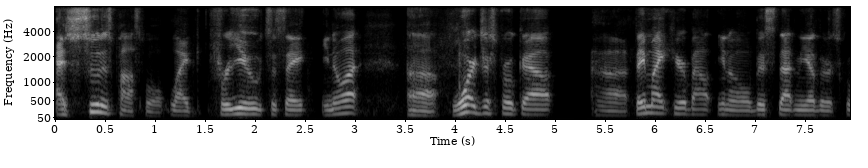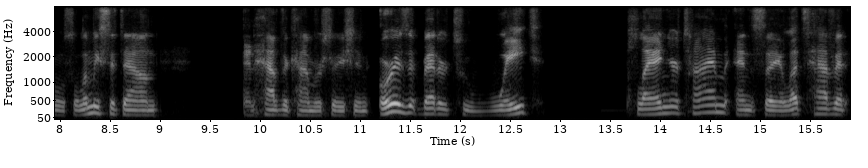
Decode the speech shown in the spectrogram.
as soon as possible? Like for you to say, you know what, uh, war just broke out. Uh, they might hear about you know this, that, and the other at school. So let me sit down and have the conversation or is it better to wait plan your time and say let's have it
